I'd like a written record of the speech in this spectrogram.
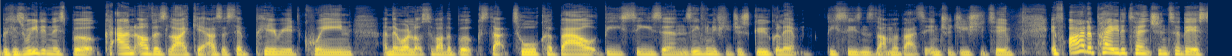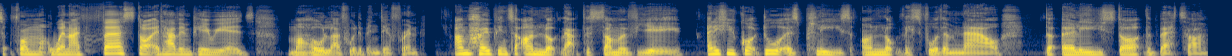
because reading this book and others like it, as I said, Period Queen, and there are lots of other books that talk about these seasons, even if you just Google it, these seasons that I'm about to introduce you to. If I'd have paid attention to this from when I first started having periods, my whole life would have been different. I'm hoping to unlock that for some of you. And if you've got daughters, please unlock this for them now. The earlier you start, the better.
